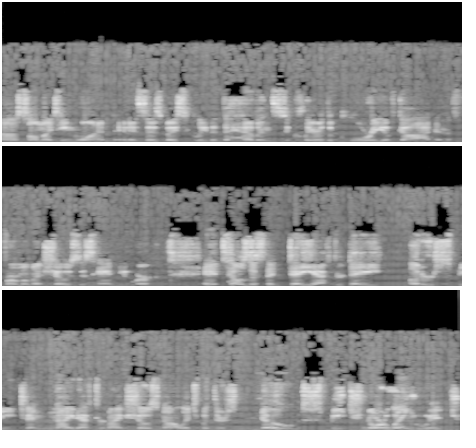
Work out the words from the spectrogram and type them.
uh, Psalm 19:1, and it says basically that the heavens declare the glory of God and the firmament shows His handiwork. And it tells us that day after day utters speech and night after night shows knowledge, but there's no speech nor language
